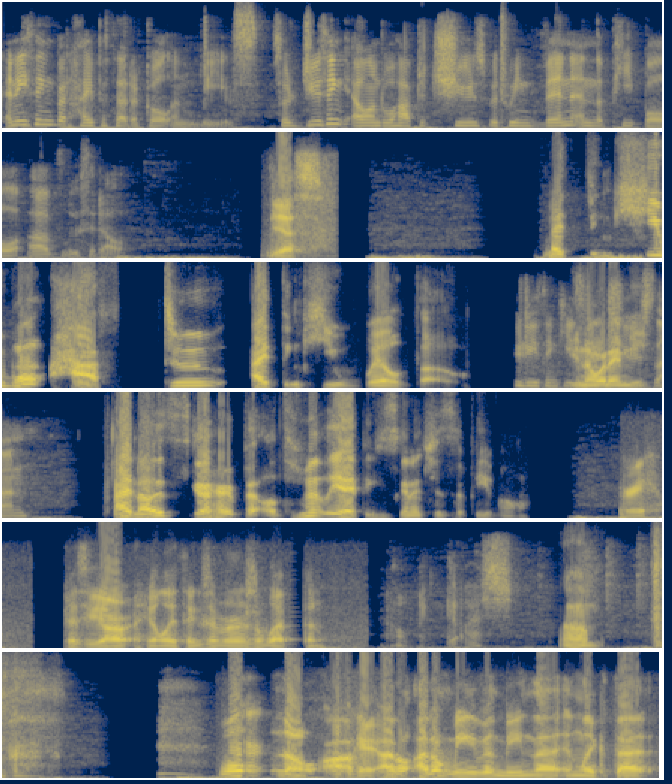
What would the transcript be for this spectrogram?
anything but hypothetical and leaves. So do you think Elend will have to choose between Vin and the people of Luthadel? Yes. I think he won't have to. I think he will, though. Who do you think he's You know going what to I mean? choose then? I know this is gonna hurt, but ultimately, I think he's gonna choose the people. Agree. Because he are, he only thinks of her as a weapon. Oh my gosh. Um, Well, Or- no, uh, okay, I don't I don't even mean that in like that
